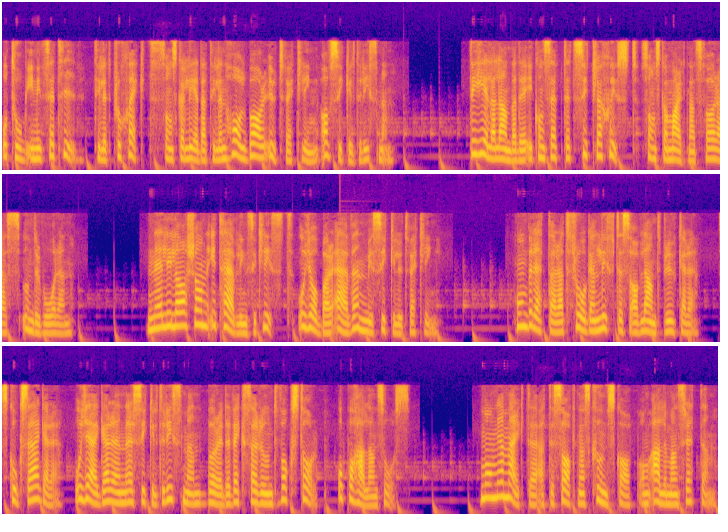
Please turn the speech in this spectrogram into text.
och tog initiativ till ett projekt som ska leda till en hållbar utveckling av cykelturismen. Det hela landade i konceptet Cykla schysst som ska marknadsföras under våren. Nelly Larsson är tävlingscyklist och jobbar även med cykelutveckling. Hon berättar att frågan lyftes av lantbrukare, skogsägare och jägare när cykelturismen började växa runt Våxtorp och på Hallandsås. Många märkte att det saknas kunskap om allemansrätten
